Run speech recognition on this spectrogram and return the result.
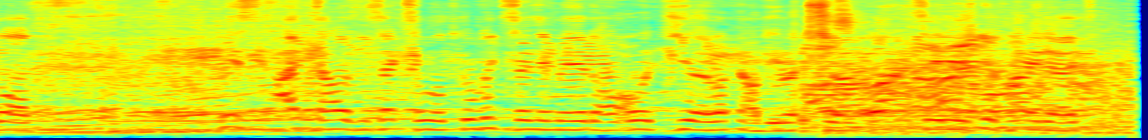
of bis 1600 cubic centimeter. Und hier wird now die Wäsche wahnsinnig.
